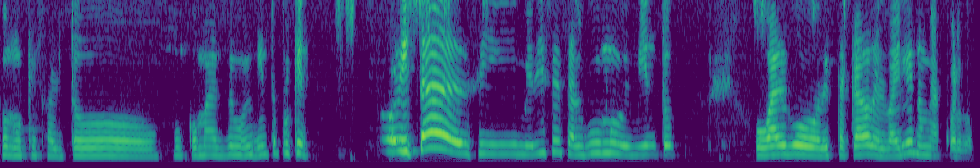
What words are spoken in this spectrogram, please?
Como que faltó un poco más de movimiento, porque ahorita si me dices algún movimiento o algo destacado del baile, no me acuerdo.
